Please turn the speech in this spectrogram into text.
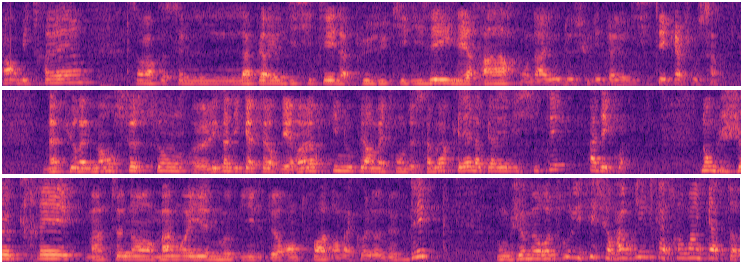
arbitraire. Savoir que c'est la périodicité la plus utilisée. Il est rare qu'on aille au-dessus des périodicités 4 ou 5. Naturellement, ce sont euh, les indicateurs d'erreur qui nous permettront de savoir quelle est la périodicité adéquate. Donc je crée maintenant ma moyenne mobile de rang 3 dans la colonne D. Donc je me retrouve ici sur avril 94.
